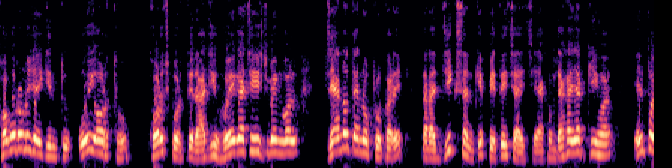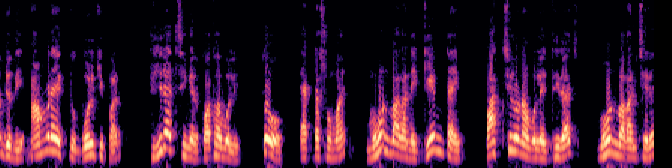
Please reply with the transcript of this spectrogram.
খবর অনুযায়ী কিন্তু ওই অর্থ খরচ করতে রাজি হয়ে গেছে ইস্ট বেঙ্গল যেন তেন প্রকারে তারা জিকসানকে পেতে চাইছে। এখন দেখা যাক কি হয়। এরপর যদি আমরা একটু গোলকিপার ধীরাজ সিং এর কথা বলি, তো একটা সময় মোহনবাগানে গেম টাইম পাচ্ছিল না বলে ধীরাজ মোহনবাগান ছেড়ে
